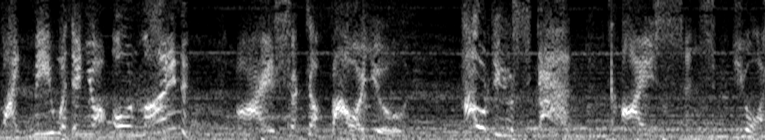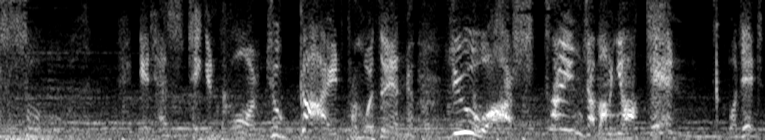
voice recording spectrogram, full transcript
Fight me within your own mind? I should devour you. How do you stand? I sense your soul. It has taken form to guide from within. You are strange among your kin, but it...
